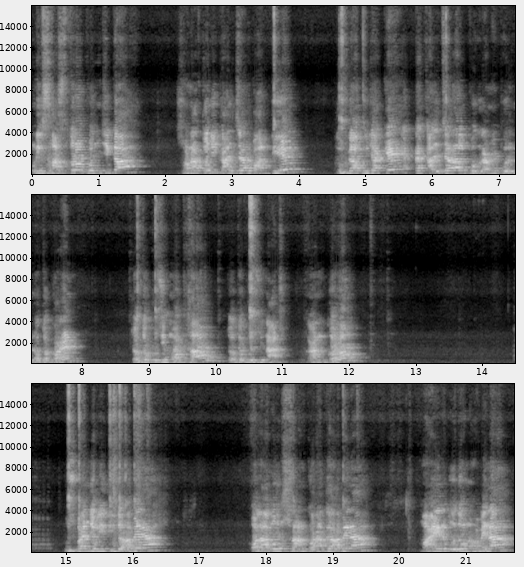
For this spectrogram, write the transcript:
উনি শাস্ত্র পঞ্জিকা, সনাতনী কালচার বাদ দিয়ে দুর্গা পূজাকে একটা কালচারাল প্রোগ্রামে পরিণত করেন। যত খুশি মদ খাও, যত খুশি নাচ গান করো। পুষ্পাঞ্জলি দিতে হবে না। কলা বহু স্নান করাতে হবে না। মায়ের বোধন হবে না।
